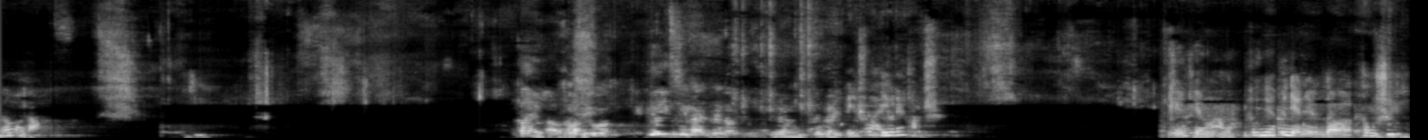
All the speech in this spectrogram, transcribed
那么大。放一勺都是有，要一的，都可以。别说还有点好吃，甜甜辣辣，中间一点点的豆豉。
